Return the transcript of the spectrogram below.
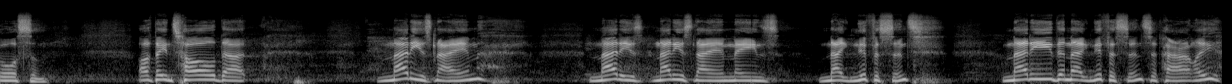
Awesome. I've been told that Maddie's name, Maddie's, Maddie's name means magnificent. Maddie the Magnificent, apparently.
